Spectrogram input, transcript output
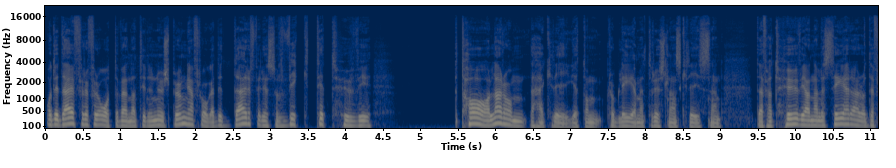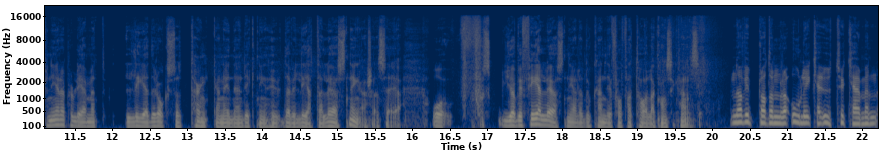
Och det är därför, för att återvända till den ursprungliga frågan, det är därför det är så viktigt hur vi talar om det här kriget, om problemet, Rysslandskrisen. Därför att hur vi analyserar och definierar problemet leder också tankarna i den riktningen där vi letar lösningar så att säga. Och gör vi fel lösningar då kan det få fatala konsekvenser. Nu har vi pratat om några olika uttryck här men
